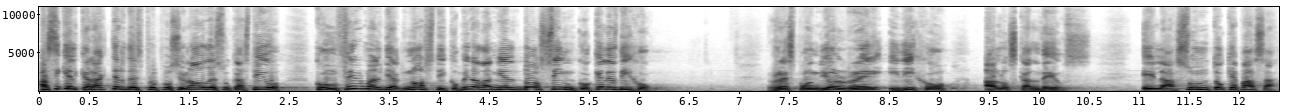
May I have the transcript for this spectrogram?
Así que el carácter desproporcionado de su castigo confirma el diagnóstico. Mira Daniel 2.5, ¿qué les dijo? Respondió el rey y dijo a los caldeos, el asunto que pasa,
